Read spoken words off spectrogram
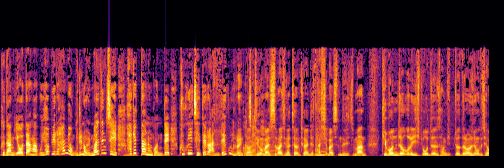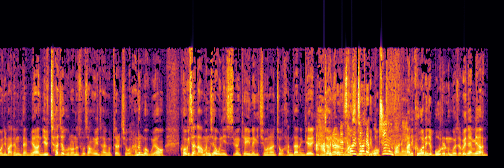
그다음 여당하고 협의를 하면 우리는 얼마든지 음. 하겠다는 건데 그게 제대로 안 되고 있는 그러니까 거잖아요. 지금 말씀하신 것처럼 제가 이제 다시 네. 말씀드리지만 기본적으로 25조든 30조든 어느 정도 재원이 마련되면 1차적으로는 소상공인 자영업자를 지원하는 거고요. 거기서 남은 재원이 있으면 개인에게 지원하는 쪽으로 간다는 게 아, 입장이라고 말씀을 설전에 못 주는 거네요. 아니 그거는 이제 모르는 거죠. 왜냐하면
